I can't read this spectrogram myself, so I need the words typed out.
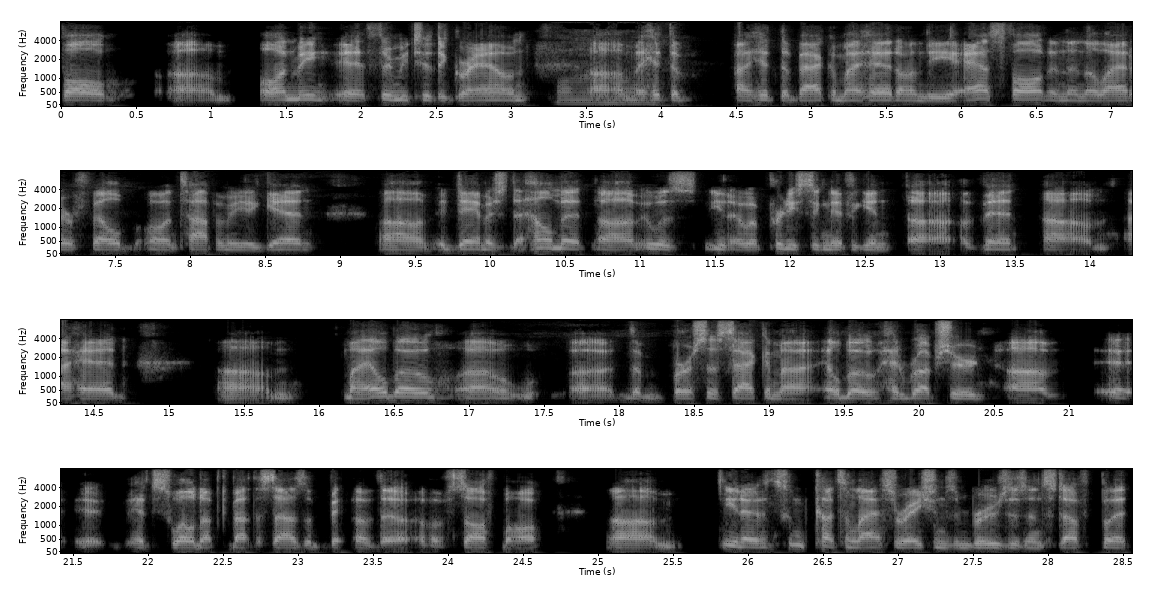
fall um, on me. It threw me to the ground. Wow. I hit the I hit the back of my head on the asphalt, and then the ladder fell on top of me again. Uh, it damaged the helmet. Uh, it was, you know, a pretty significant uh, event. Um, I had um, my elbow, uh, uh, the bursa sac in my elbow had ruptured. Um, it, it, had swelled up to about the size of, of the of a softball. Um, you know, some cuts and lacerations and bruises and stuff. But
